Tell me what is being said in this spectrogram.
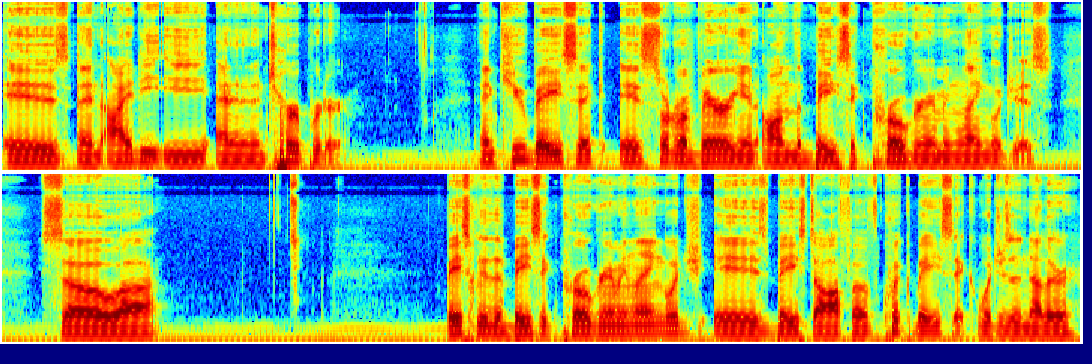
is an IDE and an interpreter and QBasic is sort of a variant on the basic programming languages. So uh, basically the basic programming language is based off of QuickBasic, which is another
